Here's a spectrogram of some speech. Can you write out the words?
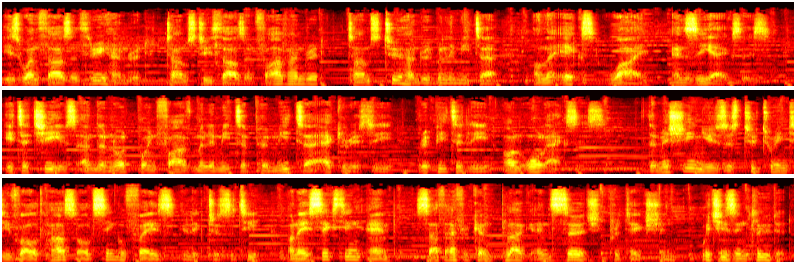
is 1300 times 2500 times 200 mm on the X, Y and Z axis. It achieves under 0.5 mm per meter accuracy repeatedly on all axes. The machine uses 220 volt household single phase electricity on a 16 amp South African plug and surge protection which is included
